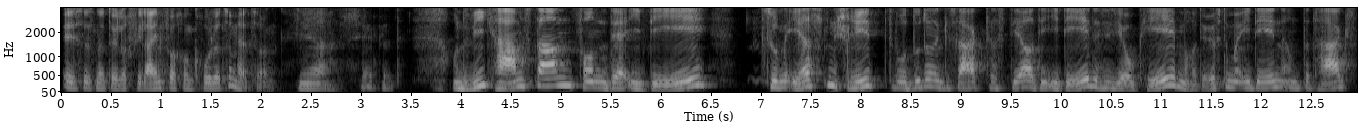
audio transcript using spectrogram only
ist es natürlich viel einfacher und cooler zum Herzagen. Ja, sehr gut. Und wie kam es dann von der Idee zum ersten Schritt, wo du dann gesagt hast, ja, die Idee, das ist ja okay, man hat ja öfter mal Ideen untertags,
